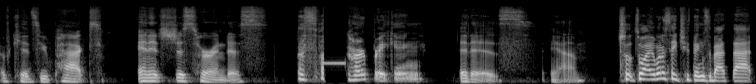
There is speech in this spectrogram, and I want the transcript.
of kids who packed. And it's just horrendous. That's heartbreaking. It is. Yeah. So, so I want to say two things about that.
